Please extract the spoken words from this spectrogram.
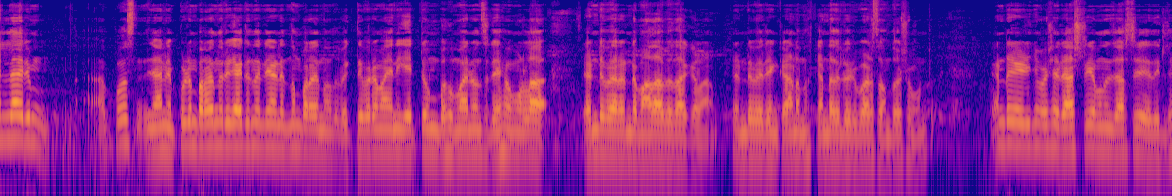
എല്ലാവരും അപ്പോൾ ഞാൻ എപ്പോഴും പറയുന്ന ഒരു കാര്യം തന്നെയാണ് ഇന്നും പറയുന്നത്. വ്യക്തിപരമായി എനിക്ക് ഏറ്റവും ബഹുമാനവും സ്നേഹമുള്ള രണ്ടുപേർ മാതാപിതാക്കളാണ്. രണ്ടുപേരെയും കാണുന്ന കണ്ടതിൽ ഒരുപാട് സന്തോഷമുണ്ട്. കണ്ടു കഴിഞ്ഞു പക്ഷേ രാഷ്ട്രീയമൊന്നും ചർച്ച ചെയ്തില്ല.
